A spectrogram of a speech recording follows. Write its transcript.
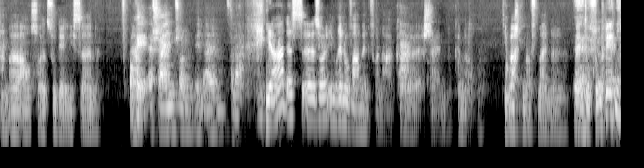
mhm. Äh, auch äh, zugänglich sein. Okay, ja. erscheinen schon in einem Verlag. Ja, das äh, soll im Renovamen Verlag erscheinen, genau. Die warten auf meine, mein Dokument.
